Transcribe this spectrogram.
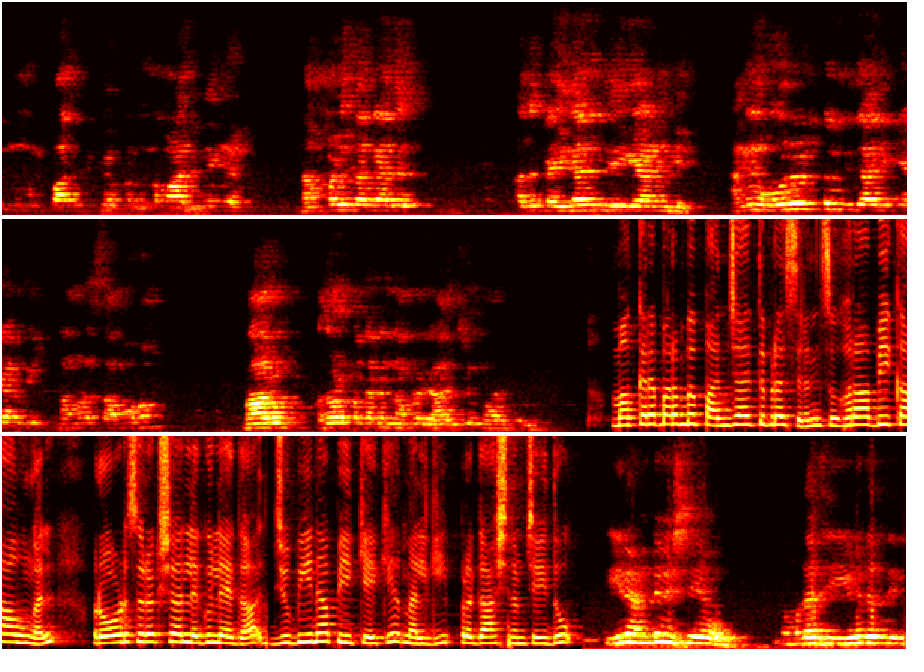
നിന്ന് ഉൽപ്പാദിപ്പിക്കപ്പെടുന്ന മാലിന്യങ്ങൾ നമ്മൾ തന്നെ അത് അത് കൈകാര്യം ചെയ്യുകയാണെങ്കിൽ അങ്ങനെ ഓരോരുത്തരും വിചാരിക്കുകയാണെങ്കിൽ നമ്മുടെ സമൂഹം മാറും. അതോടൊപ്പം തന്നെ നമ്മുടെ രാജ്യവും മാറിക്കൊള്ളും. മക്കരപ്പറമ്പ് പഞ്ചായത്ത് പ്രസിഡന്റ് സുഹറാബി കാവുങ്ങൽ റോഡ് സുരക്ഷാ ലഘുലേഖ ജുബീന പി കെക്ക് നൽകി പ്രകാശനം ചെയ്തു. ഈ രണ്ട് വിഷയവും നമ്മുടെ ജീവിതത്തിൽ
